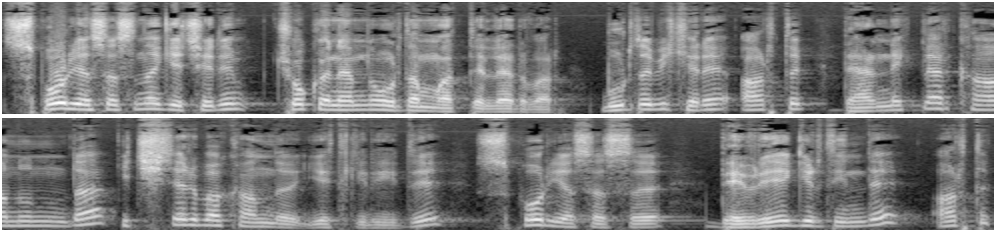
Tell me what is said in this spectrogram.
spor yasasına geçelim. Çok önemli orada maddeler var. Burada bir kere artık dernekler kanununda İçişleri Bakanlığı yetkiliydi. Spor yasası devreye girdiğinde artık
